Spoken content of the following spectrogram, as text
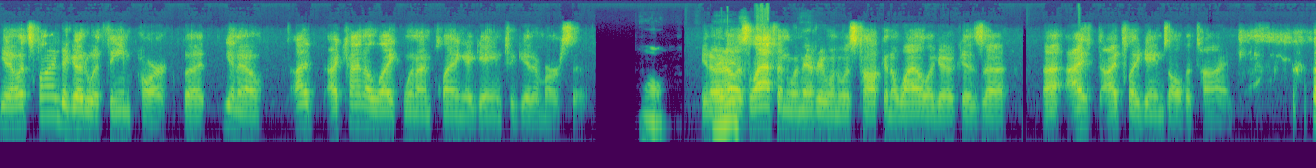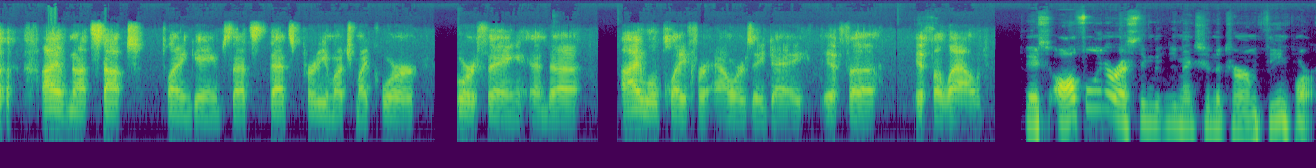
You know, it's fine to go to a theme park, but you know, I I kind of like when I'm playing a game to get immersive. well You know, and I was laughing when everyone was talking a while ago because uh, I I play games all the time. I have not stopped playing games. That's that's pretty much my core core thing, and uh, I will play for hours a day if uh, if allowed. It's awful interesting that you mentioned the term theme park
